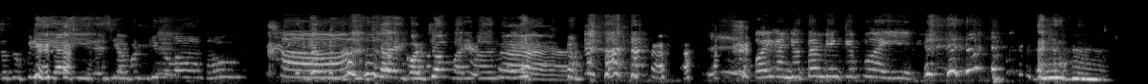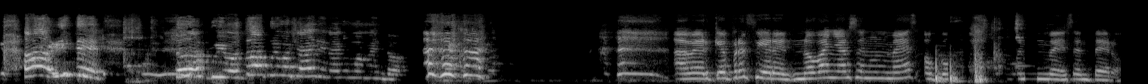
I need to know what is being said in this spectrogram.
Yo sufría ahí y decía, ¿por qué no vas? No. Ah. El colchón para ah, Oigan, yo también quepo ahí. Ah, ¿viste? Todas fuimos, todas fuimos ya en algún momento. A ver, ¿qué prefieren? ¿No bañarse en un mes o comer en un mes entero?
